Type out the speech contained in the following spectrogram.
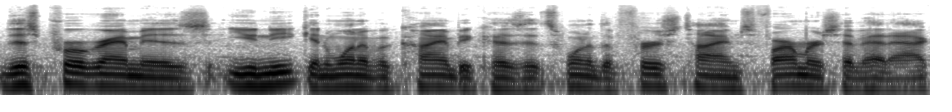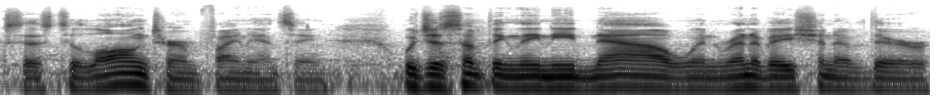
This program is unique and one of a kind because it's one of the first times farmers have had access to long-term financing, which is something they need now when renovation of their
